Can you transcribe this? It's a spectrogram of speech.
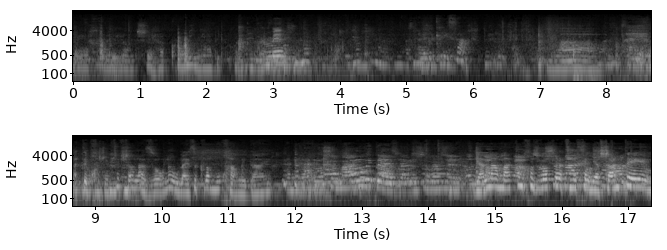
מלך העולם, שהכל נהיה בדברו. אמן. אני בקריסה. וואו. אתם חושבים שאפשר לעזור לה? אולי זה כבר מאוחר מדי. לא שמענו אותה, לא. יאללה, מה אתם חושבות לעצמכם? ישנתם?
